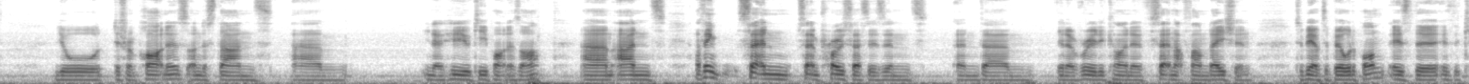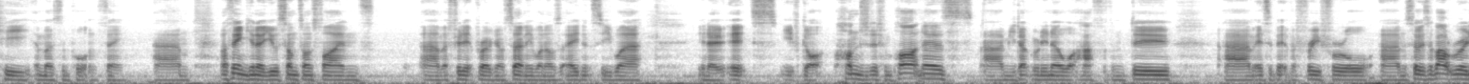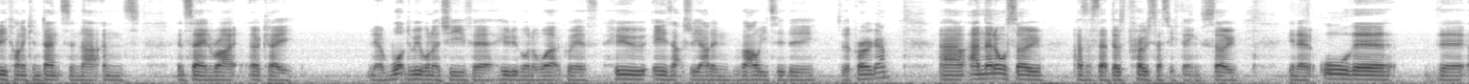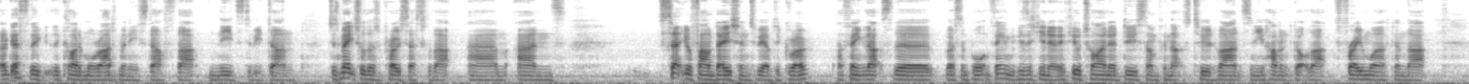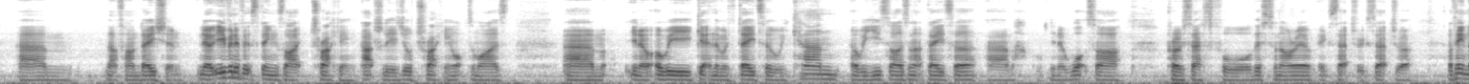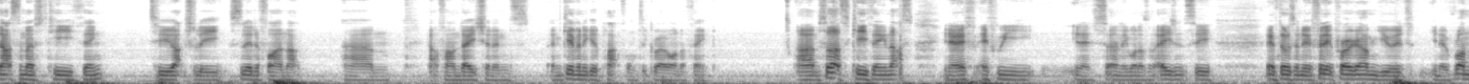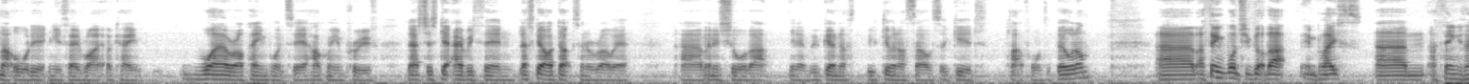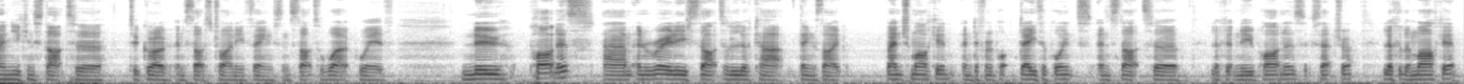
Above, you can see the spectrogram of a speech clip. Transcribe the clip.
your different partners, understand um, you know who your key partners are, um, and I think setting setting processes and and um, you know really kind of setting that foundation to be able to build upon is the is the key and most important thing. Um, I think you know you'll sometimes find um, affiliate programs. Certainly when I was agency, where you know it's you've got hundreds of different partners. Um, you don't really know what half of them do. Um, it's a bit of a free for all. Um, so it's about really kind of condensing that and and saying right, okay, you know what do we want to achieve here? Who do we want to work with? Who is actually adding value to the to the program? Uh, and then also, as I said, those processy things. So you know all the the I guess the, the kind of more admin stuff that needs to be done. Just make sure there's a process for that um, and set your foundation to be able to grow. I think that's the most important thing because if you know if you're trying to do something that's too advanced and you haven't got that framework and that um, that foundation, you know, even if it's things like tracking, actually, is your tracking optimized? Um, you know, are we getting them with data we can? Are we utilizing that data? Um, you know, what's our process for this scenario, etc., etc. I think that's the most key thing to actually solidifying that um, that foundation and and giving a good platform to grow on. I think. Um, so that's the key thing. That's you know if if we you know certainly when I was an agency, if there was a new affiliate program, you would you know run that audit and you'd say right okay, where are our pain points here? How can we improve? Let's just get everything. Let's get our ducks in a row here. Um, and ensure that you know we've given we've given ourselves a good platform to build on. Um, I think once you've got that in place, um, I think then you can start to to grow and start to try new things and start to work with new partners um, and really start to look at things like benchmarking and different data points and start to look at new partners, etc. Look at the market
